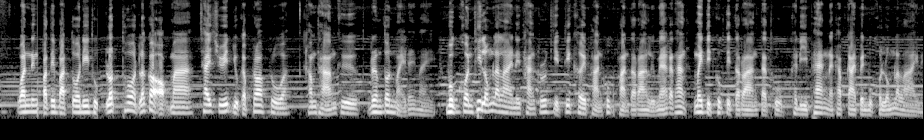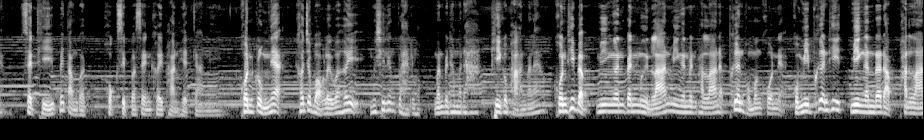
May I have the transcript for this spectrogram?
ำวันหนึ่งปฏิบัติตัวดีถูกลดโทษแล้วก็ออกมาใช้ชีวิตอยู่กับครอบครัว คำถามคือเริ่มต้นใหม่ได้ไหม บุคคลที่ล้มละลายในทางธุรกิจที่เคยผ่านคุกผ่านตารางหรือแม้กระทั่งไม่ติดคุกติดตาราง แต่ถูกคดีแพ่งนะครับกลายเป็นบุคคลล้มละลายเนี่ยเศรษฐีไม่ต่ำกว่า 60%เคยผ่านเหตุการณ์นี้ คนกลุ่มเนี่ยเขาจะบอกเลยว่าเฮ้ยไม่ใช่เรื่องแปลกหรอก มันเป็นธรรมดา พี่ก็ผ่านมาแล้ว คนที่แบบมีเงินเป็นหมื่นล้าน มีเงินเป็นพันล้านเนี่ยเพื่อนผมบางคนเนี่ยผมมีเพื่อนที่มีเงินระดับพันล้าน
